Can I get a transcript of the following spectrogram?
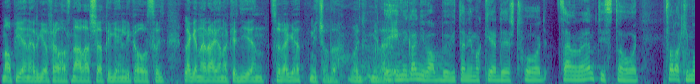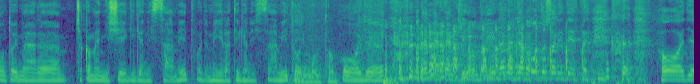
napi energiafelhasználását igénylik ahhoz, hogy legeneráljanak egy ilyen szöveget, micsoda, vagy mi lehet? Én még annyival bővíteném a kérdést, hogy számomra nem tiszta, hogy valaki mondta, hogy már csak a mennyiség igenis számít, vagy a méret igenis számít. Én hogy, mondtam. Hogy nem mertem kimondani, nem mertem pontosan idézni, hogy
